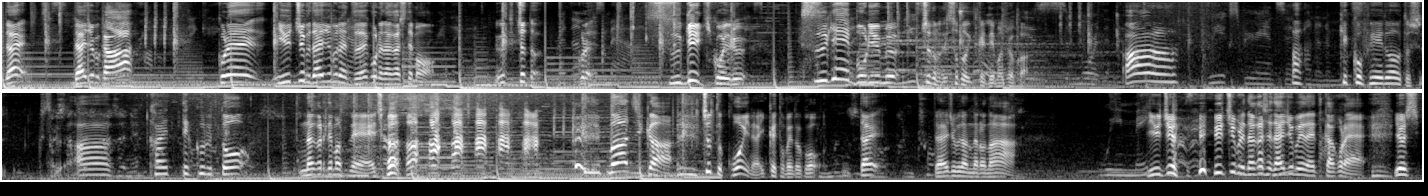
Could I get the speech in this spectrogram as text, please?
だい大丈夫か？これ YouTube 大丈夫なやつ？これ流しても。ちょっとこれすげえ聞こえる。すげえボリューム。ちょっと待って外一回出ましょうか。あー。あ結構フェードアウトしする。あー帰ってくると流れてますね。マジか。ちょっと怖いな。一回止めとこう。だい大丈夫なんだろうな。YouTube, YouTube で流して大丈夫なやつかこれ。よし。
